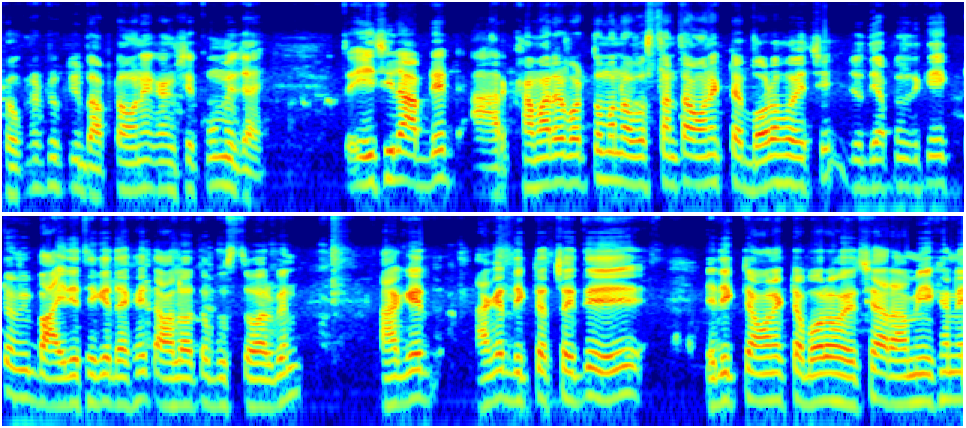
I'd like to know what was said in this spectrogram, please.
ঠোকরা ঠোকরাঠুকরির ভাবটা অনেকাংশে কমে যায়। তো এই ছিল আপডেট। আর খামারের বর্তমান অবস্থানটা অনেকটা বড় হয়েছে। যদি আপনাদেরকে একটু আমি বাইরে থেকে দেখাই, তাহলে হয়তো বুঝতে পারবেন। আগের আগের দিকটার চাইতে এদিকটা অনেকটা বড় হয়েছে। আর আমি এখানে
